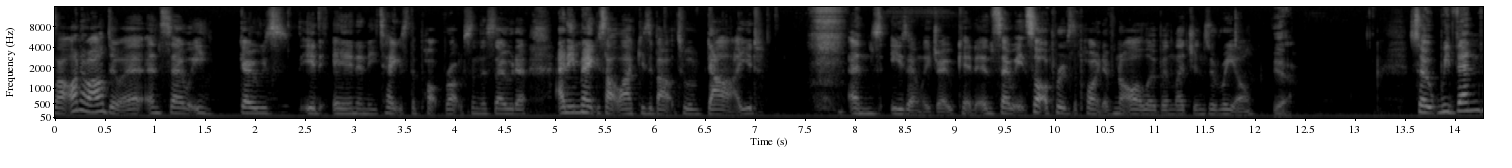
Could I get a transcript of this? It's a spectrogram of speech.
like, "Oh no, I'll do it," and so he goes in, in and he takes the pop rocks and the soda, and he makes out like he's about to have died, and he's only joking, and so it sort of proves the point of not all urban legends are real. Yeah. So we then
